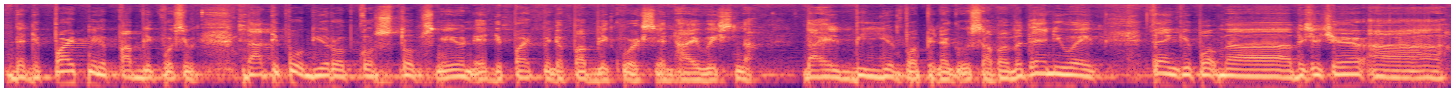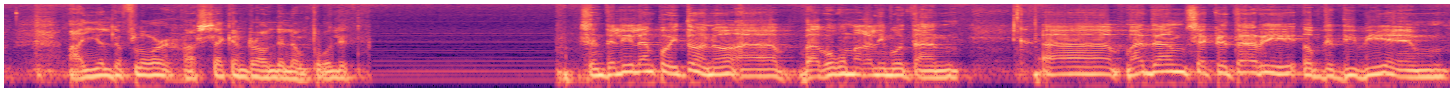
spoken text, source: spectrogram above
The Department of Public Works. Dati po Bureau of Customs, ngayon eh Department of Public Works and Highways na. Dahil billion po pinag-uusapan. But anyway, thank you po, uh, Mr. Chair. Uh, I yield the floor. Uh, second round na lang po ulit. Sandali lang po ito, no? Ah, bago ko makalimutan. Ah, Madam Secretary of the DBM,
